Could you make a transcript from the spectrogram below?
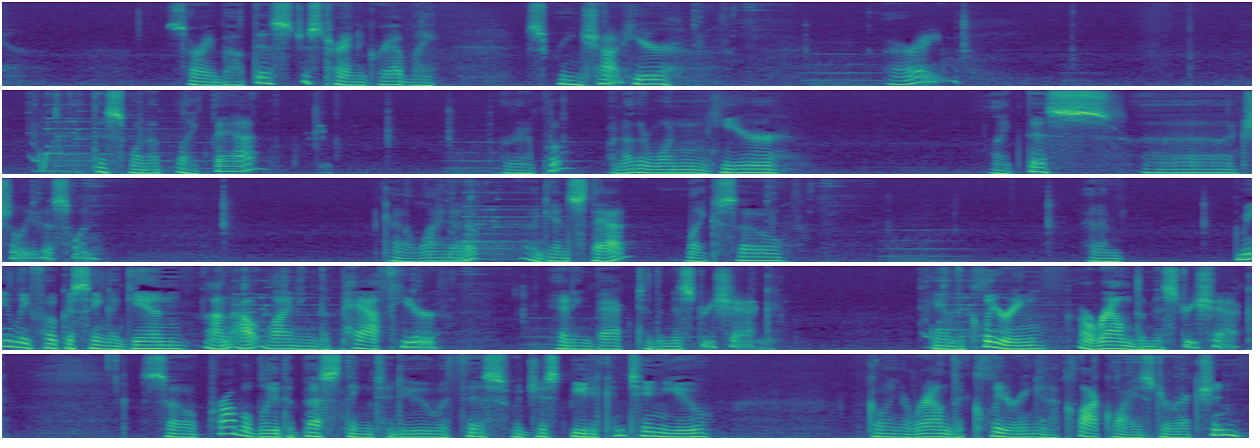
Sorry about this. Just trying to grab my screenshot here. All right. Put this one up like that. We're going to put another one here like this. Uh, actually, this one kind of line it up against that like so. And I'm mainly focusing again on outlining the path here, heading back to the Mystery Shack and the clearing around the Mystery Shack. So probably the best thing to do with this would just be to continue going around the clearing in a clockwise direction.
